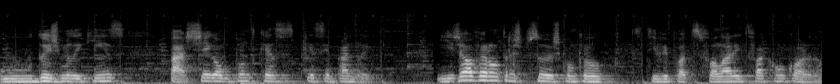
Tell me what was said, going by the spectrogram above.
o 2015 pá, chega a um ponto que cansa-se porque é sempre à noite e já houveram outras pessoas com que eu tive hipótese de falar e de facto concordam.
